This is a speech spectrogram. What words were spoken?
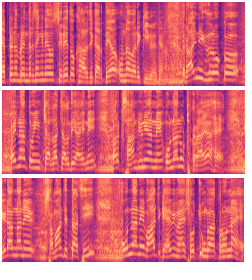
ਕੈਪਟਨ ਅਮਰਿੰਦਰ ਸਿੰਘ ਨੇ ਉਹ ਸਿਰੇ ਤੋਂ ਖਾਰਜ ਕਰਤੇ ਆ, ਉਹਨਾਂ ਬਾਰੇ ਕੀ ਕਹਿਣਾ? ਰਾਜਨੀਤਿਕ ਲੋਕ ਪਹਿਲਾਂ ਤੋਂ ਹੀ ਚਾਲਾਂ ਚੱਲਦੇ ਆਏ ਨੇ, ਪਰ ਕਿਸਾਨ ਯੂਨੀਅਨ ਨੇ ਉਹਨਾਂ ਨੂੰ ਠਕਰਾਇਆ ਹੈ, ਜਿਹੜਾ ਉਹਨਾਂ ਨੇ ਸਮਾਂ ਦਿੱਤਾ ਸੀ, ਉਹਨਾਂ ਨੇ ਬਾਅਦ ਚ ਕਿਹਾ ਵੀ ਮੈਂ ਸੋਚੂੰਗਾ ਕਰੋਨਾ ਹੈ।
